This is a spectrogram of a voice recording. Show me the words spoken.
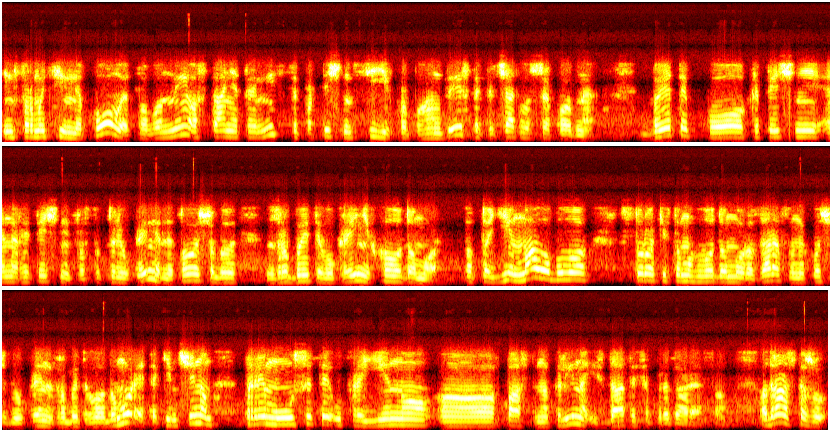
інформаційне поле, то вони останні три місяці практично всі їх пропагандисти кричать лише по одне: бити по критичній енергетичній інфраструктурі України для того, щоб зробити в Україні холодомор. Тобто їм мало було 100 років тому голодомору. Зараз вони хочуть для України зробити голодомор і таким чином примусити Україну е, впасти на коліна і здатися перед агресором. Одразу скажу,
